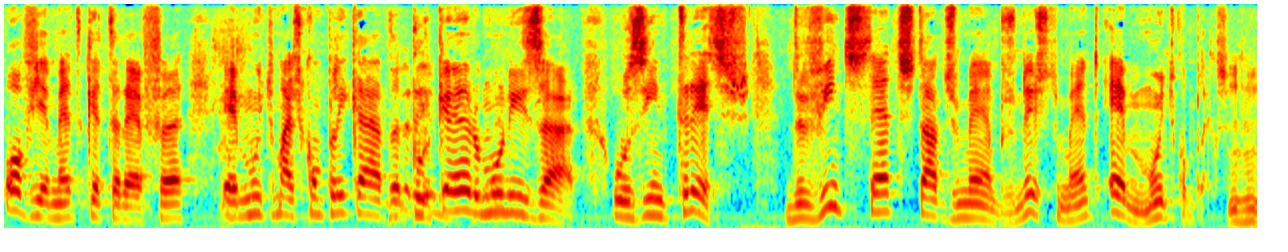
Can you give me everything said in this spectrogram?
obviamente que a tarefa é muito mais complicada, porque harmonizar os interesses de 27 Estados-membros neste momento é muito complexo. Uhum.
